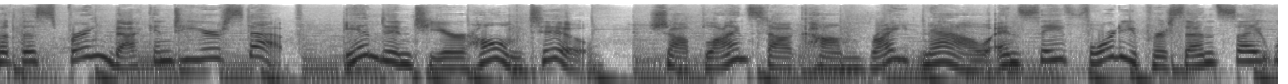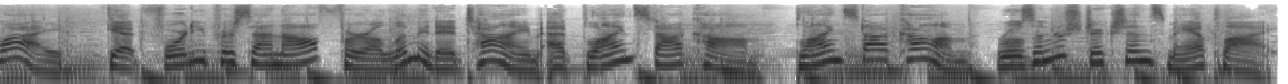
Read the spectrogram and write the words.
put the spring back into your step and into your home, too. Shop Blinds.com right now and save 40% site wide. Get 40% off for a limited time at Blinds.com. Blinds.com. Rules and restrictions may apply.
